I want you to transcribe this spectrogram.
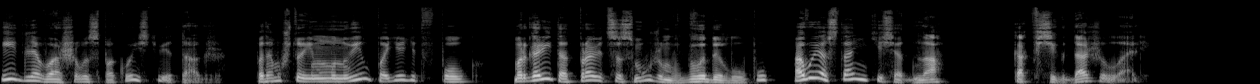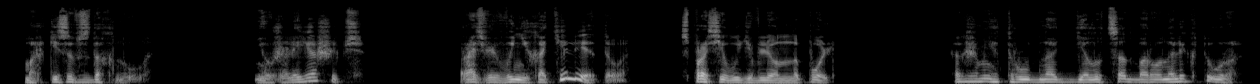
и для вашего спокойствия также, потому что Иммануил поедет в полк, Маргарита отправится с мужем в Гваделупу, а вы останетесь одна, как всегда желали. Маркиза вздохнула. Неужели я ошибся? Разве вы не хотели этого? спросил удивленно Поль. Как же мне трудно отделаться от барона Лектура,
